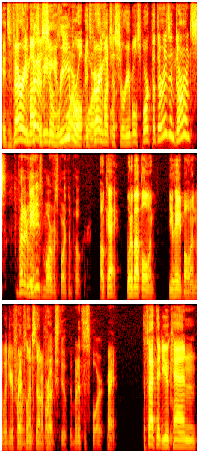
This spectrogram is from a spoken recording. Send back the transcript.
It's very much a eating more- cerebral. it's more very a much a cerebral sport, but there is endurance. competitive needed. eating is more of a sport than poker. Okay. What about bowling? You hate bowling with your Fred Bowling's- Flintstone approach. stupid, but it's a sport. Right. The fact that you can,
